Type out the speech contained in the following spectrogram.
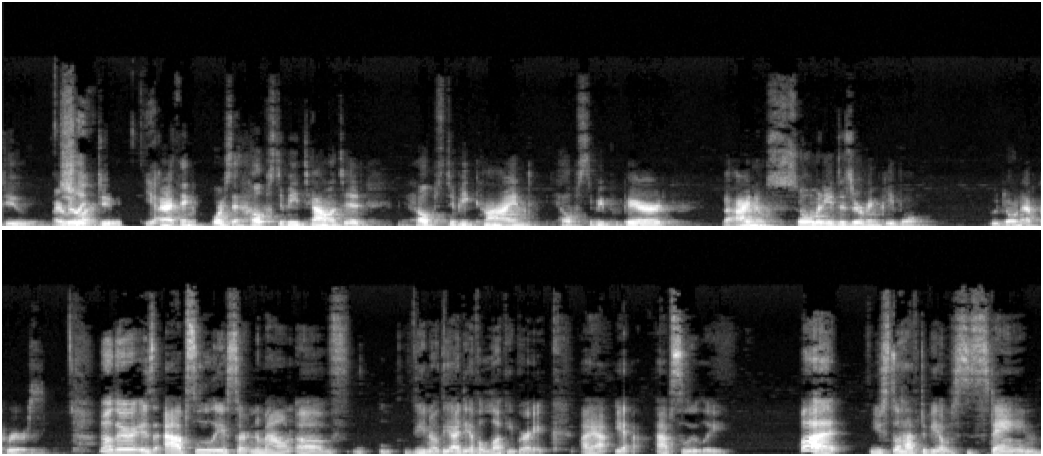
do. I really sure. do. Yeah. And I think of course it helps to be talented, it helps to be kind, helps to be prepared. But I know so many deserving people who don't have careers. No, there is absolutely a certain amount of you know, the idea of a lucky break. I yeah, absolutely. But you still have to be able to sustain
